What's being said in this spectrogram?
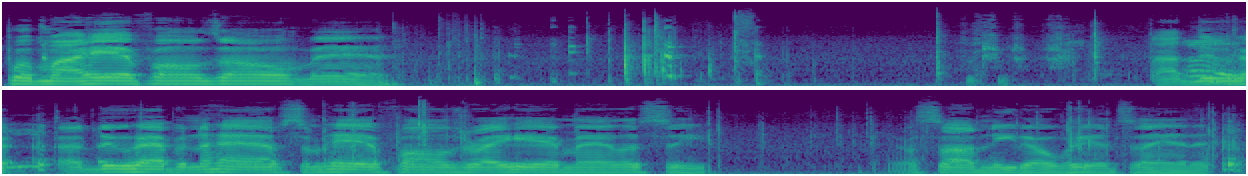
Put my headphones on, man. I do, I do happen to have some headphones right here, man. Let's see. I saw Nita over here saying it.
